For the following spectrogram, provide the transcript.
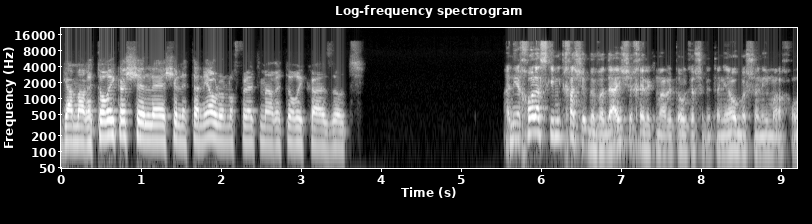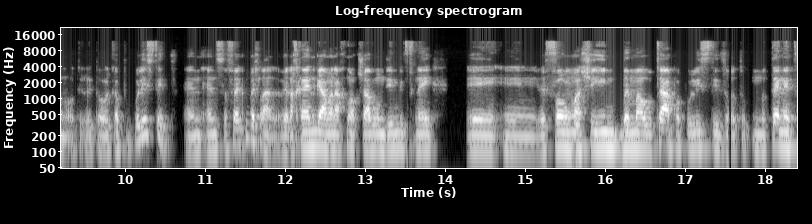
גם הרטוריקה של, של נתניהו לא נופלת מהרטוריקה הזאת. אני יכול להסכים איתך שבוודאי שחלק מהרטוריקה של נתניהו בשנים האחרונות היא רטוריקה פופוליסטית, אין, אין ספק בכלל, ולכן גם אנחנו עכשיו עומדים בפני אה, אה, רפורמה שהיא במהותה פופוליסטית, זאת נותנת,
